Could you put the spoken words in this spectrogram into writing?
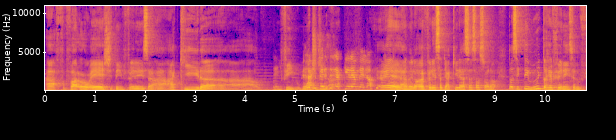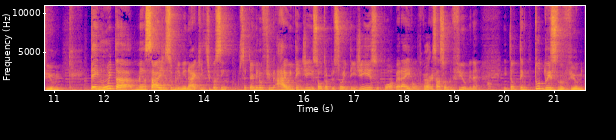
a Faroeste, tem referência a Akira, a, a, enfim, um monte de... A referência de Akira é a melhor que tem. É, a, melhor, a referência de Akira é sensacional. Então, assim, tem muita referência no filme, tem muita mensagem subliminar que, tipo assim, você termina o filme, ah, eu entendi isso, outra pessoa, entendi isso, pô, peraí, vamos conversar sobre o filme, né? Então tem tudo isso no filme.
